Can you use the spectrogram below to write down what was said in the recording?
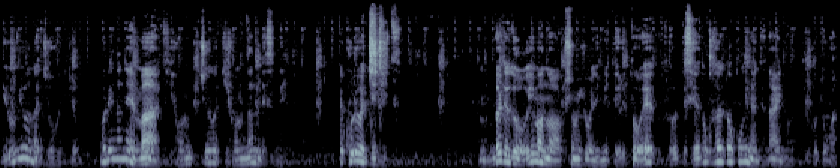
というような状況。これがね、まあ、基本中の基本なんですね。でこれは事実。うん、だけど、今のアクション表現見てると、え、それって制度化された行為なんじゃないのっていうことが、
